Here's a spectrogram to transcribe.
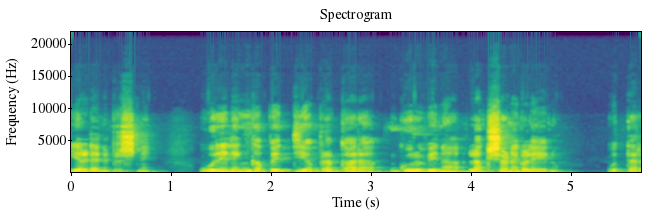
ಎರಡನೇ ಪ್ರಶ್ನೆ, ಉರಿಲಿಂಗ ಪೆದ್ದಿಯ ಪ್ರಕಾರ ಗುರುವಿನ ಲಕ್ಷಣಗಳೇನು? ಉತ್ತರ,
